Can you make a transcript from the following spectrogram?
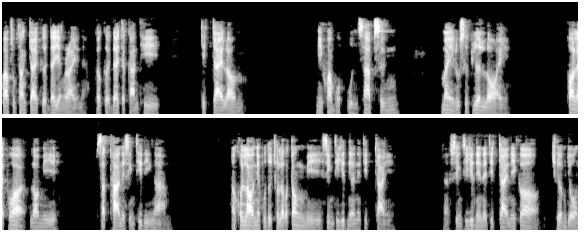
ความสุขทางใจเกิดได้อย่างไรนะก็เกิดได้จากการที่จิตใจเรา มีความอบอุ่นซาบซึ้ง ไม่รู้สึกเลื่อนลอย เพราะอะไรเพราะว่าเรามีศรัทธาในสิ่งที่ดีงามคนเราเนี่ยปุถุชนเราก็ต้องมีสิ่งที่ยึดเหนี่ยวในจิตใจ สิ่งที่ยึดเหนี่ยวในจิตใจนี้ก็เชื่อมโยง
